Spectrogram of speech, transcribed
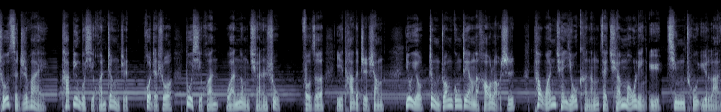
除此之外，他并不喜欢政治，或者说不喜欢玩弄权术。否则，以他的智商，又有郑庄公这样的好老师，他完全有可能在权谋领域青出于蓝。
